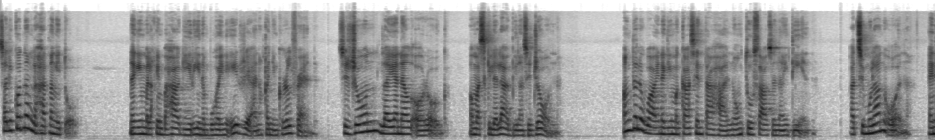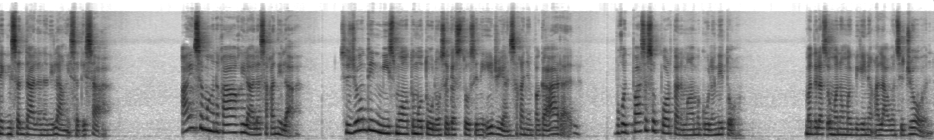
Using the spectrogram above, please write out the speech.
Sa likod ng lahat ng ito, naging malaking bahagi rin ng buhay ni Adrian ang kanyang girlfriend, si John Lionel Orog, o mas kilala bilang si John. Ang dalawa ay naging magkasintahan noong 2019 at simula noon ay naging sandalan na nila ang isa't isa. Ayon sa mga nakakakilala sa kanila, si John din mismo ang tumutulong sa gastusin ni Adrian sa kanyang pag-aaral, bukod pa sa suporta ng mga magulang nito. Madalas umanong magbigay ng allowance si John,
